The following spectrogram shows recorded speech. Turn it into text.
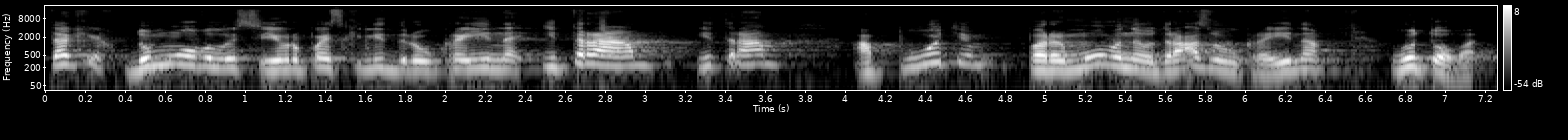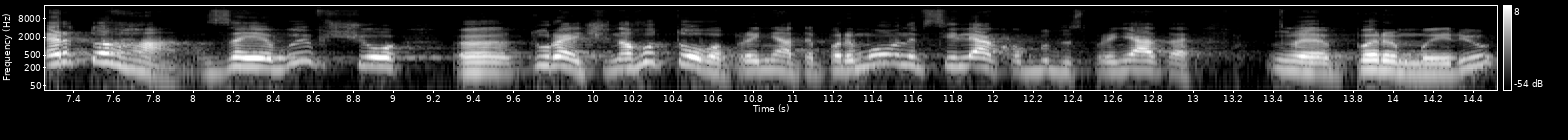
так як домовилися європейські лідери України і Трамп, і Трамп. А потім перемовини одразу Україна готова. Ердоган заявив, що е, Туреччина готова прийняти перемовини, всіляко буде сприйняти е, перемир'ю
